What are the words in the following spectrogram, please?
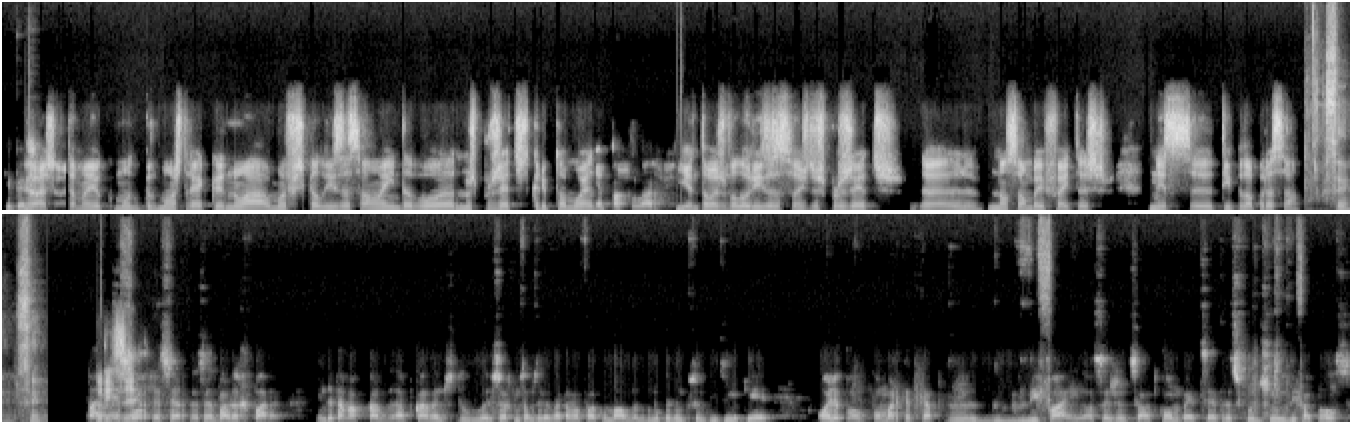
Que é Eu acho que também o que demonstra é que não há uma fiscalização ainda boa nos projetos de criptomoeda. É pá, claro. E então as valorizações dos projetos uh, não são bem feitas nesse tipo de operação. Sim, sim. Pá, Por é exemplo. certo, é certo. É certo. Para, repara, ainda estava há bocado, há bocado antes, do, antes de nós começarmos a gravar, estava a falar com o Malman de uma coisa interessantíssima que é olha para o, para o market cap de, de, de DeFi, ou seja, de, de Compa, etc., esses produtos no DeFi Pulse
